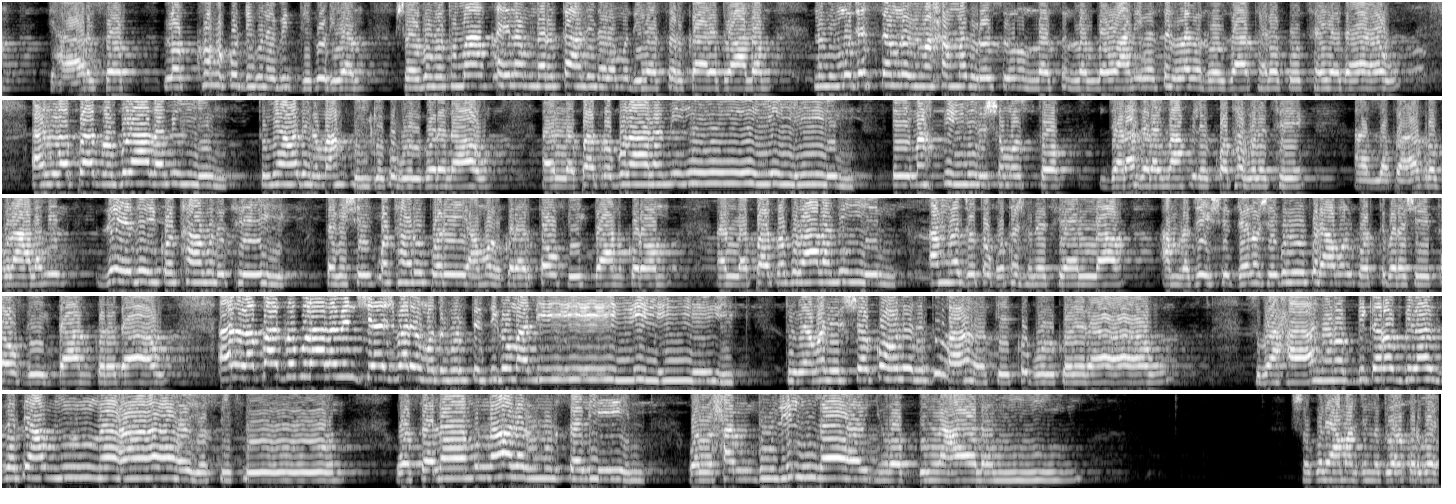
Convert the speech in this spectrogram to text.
ইহার সব লক্ষ কোটি গুণে বৃদ্ধি করিয়াম সর্বপ্রথম আকাই নামদার তাজদার, মদিনা সরকার, দু আলম, নবী মুজাসসাম, নবী মুহাম্মদ রাসূলুল্লাহ সাল্লাল্লাহু আলাইহি ওয়াসাল্লামের রোজা থারে পৌঁছাইয়া দাও। আল্লাহ তুমি আমাদের মাহফিলকে কবুল করে নাও। আল্লাহ পাক রব্বুল আলামিন, এই মাহফিলের সমস্ত যারা যারা এই মাহফিলে কথা বলেছে, আল্লাহ পাক রব্বুল আলামিন যে যে কথা বলেছে, তাকে সেই কথার উপরে আমল করার তৌফিক দান করম আল্লাহ পাক রব্বুল আলামিন, আমরা যত কথা শুনেছি আল্লাহ আমরা যে সে- যেন সেগুলোর উপরে আমল করতে পারে সেই তৌফিক দান করে দাও আল্লাহ পাক রব্বুল আলামিন শেষবারের মতো বলতেছি গো মালিক তুমি আমাদের সকলের দোয়াকে কবুল করে দাও سبحان ربك رب العزة عما يصفون وسلام على المرسلين والحمد لله رب العالمين সকলে আমার জন্য দোয়া করবে।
